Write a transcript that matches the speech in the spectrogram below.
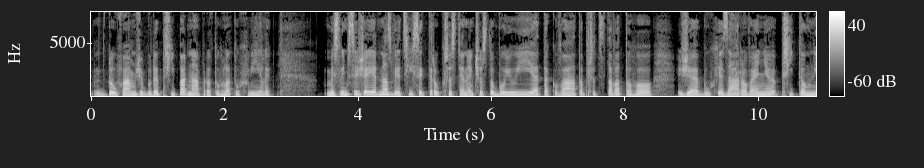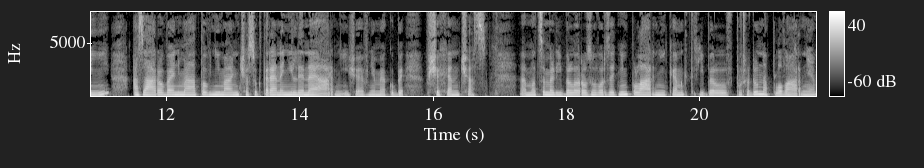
doufám, že bude případná pro tuhle tu chvíli. Myslím si, že jedna z věcí, se kterou křesťané často bojují, je taková ta představa toho, že Bůh je zároveň přítomný a zároveň má to vnímání času, které není lineární, že je v něm jakoby všechen čas. Moc se mi líbil rozhovor s jedním polárníkem, který byl v pořadu na plovárně,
